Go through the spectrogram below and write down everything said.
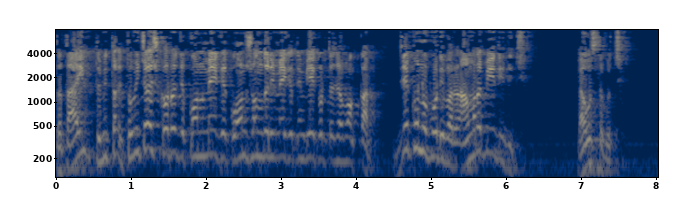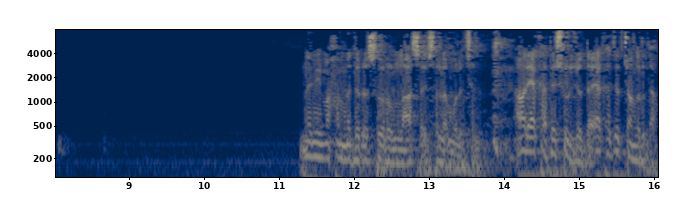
তো তাই তুমি তুমি চয়েস করো যে কোন মেয়েকে, কোন সুন্দরী মেয়েকে তুমি বিয়ে করতে চাও মক্কার। যে কোনো পরিবারের আমরা বিয়ে দিয়ে দিচ্ছি। ব্যবস্থা করছি। নবী মোহাম্মদ রসুল্লাহাম বলেছেন, আমার এক হাতে সূর্য, দাও, এক হাতে চন্দ্র দাও।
